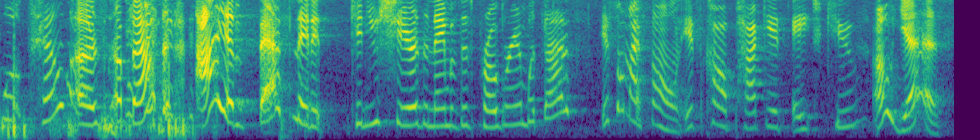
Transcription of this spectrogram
Well, tell us about the. I am fascinated. Can you share the name of this program with us? It's on my phone. It's called Pocket HQ. Oh yes.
